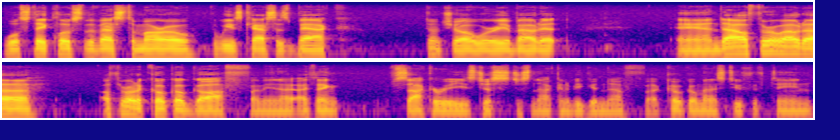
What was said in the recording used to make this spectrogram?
we'll stay close to the vest tomorrow. The Weezcast is back. Don't you all worry about it. And I'll throw out a I'll throw out a Coco Gauff. I mean, I, I think Sakkari is just just not going to be good enough. Uh, Coco minus two fifteen,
